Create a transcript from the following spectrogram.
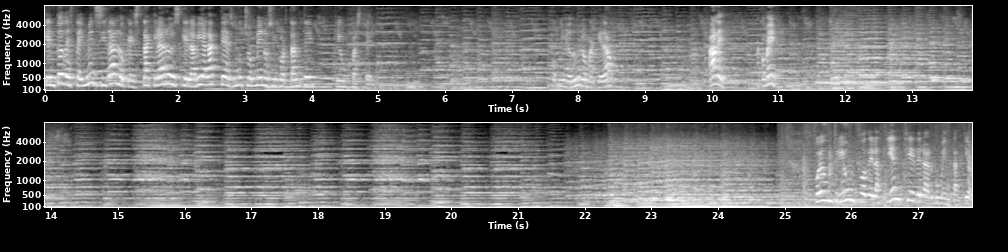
que en toda esta inmensidad lo que está claro es que la Vía Láctea es mucho menos importante que un pastel poquillo duro me ha quedado. ¡Vale! ¡A comer! Fue un triunfo de la ciencia y de la argumentación.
